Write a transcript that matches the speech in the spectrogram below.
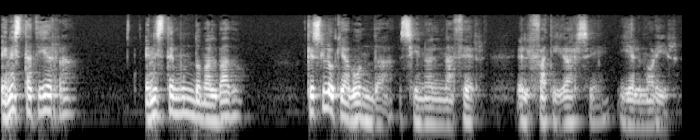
en esta tierra, en este mundo malvado, ¿qué es lo que abunda sino el nacer, el fatigarse y el morir?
